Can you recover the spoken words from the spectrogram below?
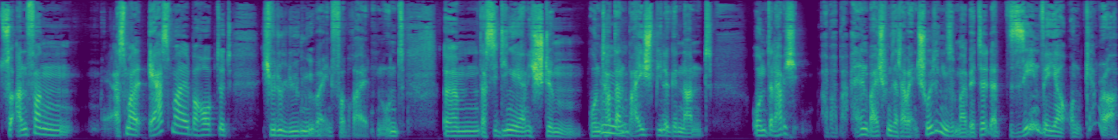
zu Anfang erstmal erstmal behauptet, ich würde Lügen über ihn verbreiten und ähm, dass die Dinge ja nicht stimmen und mhm. hat dann Beispiele genannt. Und dann habe ich aber bei allen Beispielen gesagt, aber entschuldigen Sie mal bitte, das sehen wir ja on camera.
